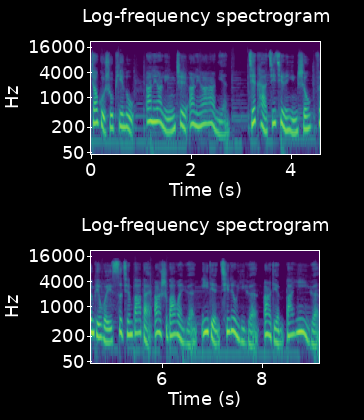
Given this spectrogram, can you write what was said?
招股书披露，二零二零至二零二二年。杰卡机器人营收分别为四千八百二十八万元、一点七六亿元、二点八一亿元，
